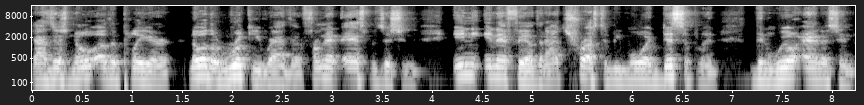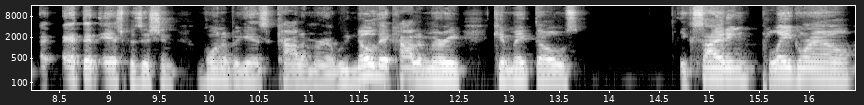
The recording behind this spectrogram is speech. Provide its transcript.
Guys, there's no other player, no other rookie rather, from that edge position in the NFL that I trust to be more disciplined than Will Anderson at- at that edge position going up against Kyler Murray. We know that Kyler Murray can make those exciting playground.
